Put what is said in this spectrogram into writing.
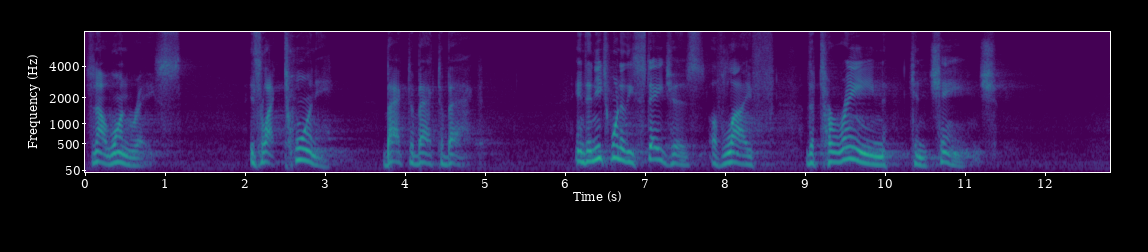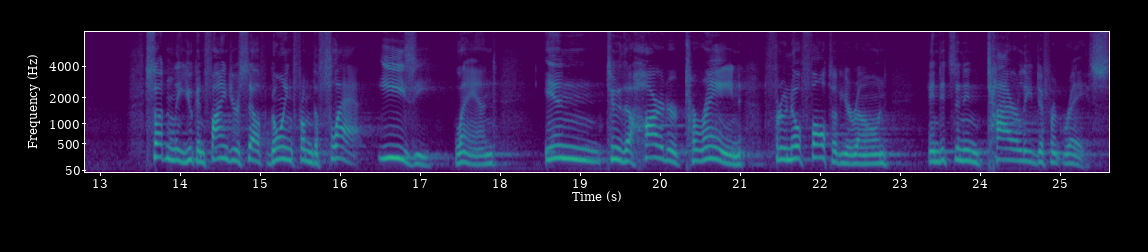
It's not one race, it's like 20 back to back to back. And in each one of these stages of life, the terrain can change. Suddenly, you can find yourself going from the flat, easy land into the harder terrain through no fault of your own and it's an entirely different race.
